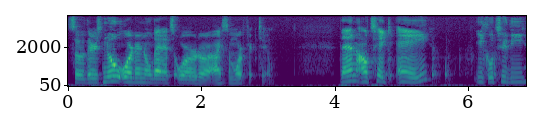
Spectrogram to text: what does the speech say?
So there's no ordinal that it's order isomorphic to. Then I'll take A equal to the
